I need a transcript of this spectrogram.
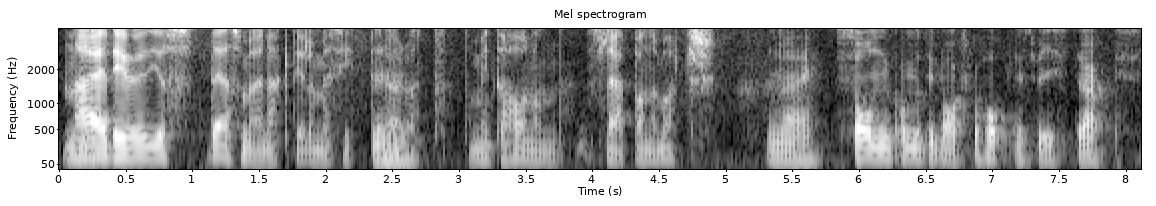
Nej, det är ju just det som är nackdelen med City Mm. där, att de inte har någon släpande match. nej. Son kommer tillbaks förhoppningsvis strax.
